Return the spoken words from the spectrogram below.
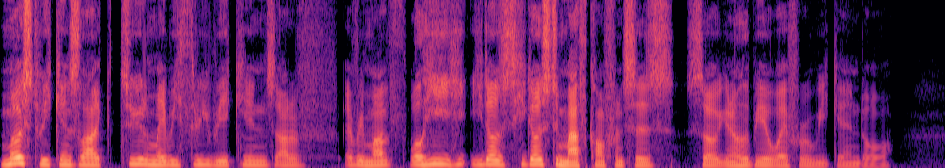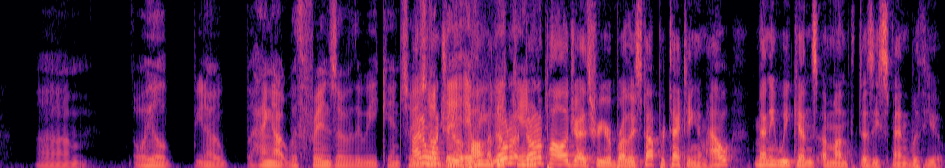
Most weekends, like two to maybe three weekends out of every month. Well, he, he, he does he goes to math conferences, so you know he'll be away for a weekend, or um, or he'll you know hang out with friends over the weekend. So I don't not want you to apo- don't, don't apologize for your brother. Stop protecting him. How many weekends a month does he spend with you?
